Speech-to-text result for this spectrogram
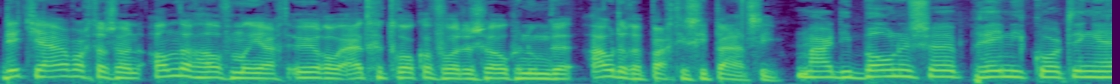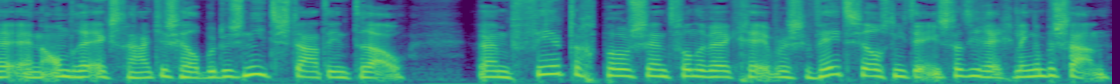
Dit jaar wordt er zo'n anderhalf miljard euro uitgetrokken voor de zogenoemde ouderenparticipatie. Maar die bonussen, premiekortingen en andere extraatjes helpen dus niet, staat in trouw. Ruim 40% van de werkgevers weet zelfs niet eens dat die regelingen bestaan.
